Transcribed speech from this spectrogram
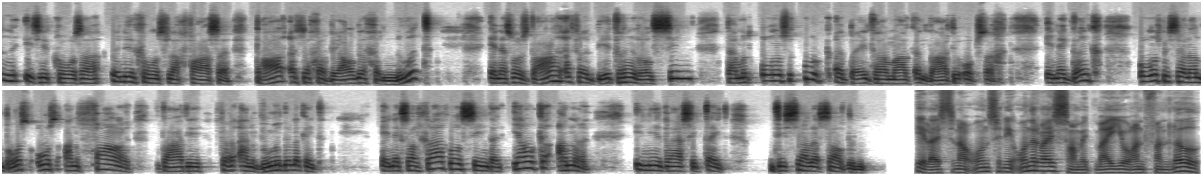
in isiKosa in die grondslagfase. Daar is 'n geweldige nood En as ons daar 'n verbetering wil sien, dan moet ons ook 'n bydrae maak in daardie opsig. En ek dink ons besel aan Bos ons aanvaar daardie verantwoordelikheid. En ek sal graag wil sien dat elke ander universiteit dieselfde sal doen. Jy luister na ons in die onderwys saam met my Johan van Lille.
